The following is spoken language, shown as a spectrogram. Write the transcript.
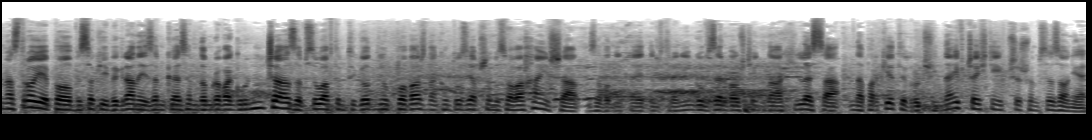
nastroje po wysokiej wygranej z MKS-em Dąbrowa Górnicza zepsuła w tym tygodniu poważna kontuzja Przemysława Hańsza. Zawodnik na jednym z treningów zerwał ścięgno Achillesa. Na parkiety wróci najwcześniej w przyszłym sezonie.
